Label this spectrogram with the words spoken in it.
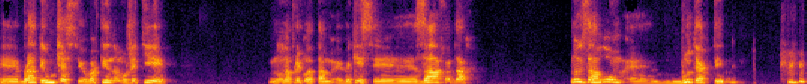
Е, Брати участь в активному житті, ну, наприклад, там в якихось е, заходах. Ну і загалом е, бути активним.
